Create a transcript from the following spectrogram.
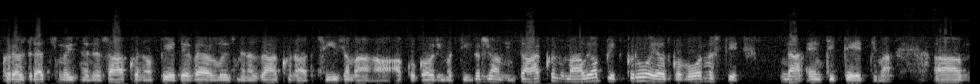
kroz recimo izmjene zakona o PDV ili izmjena zakona o akcizama, ako govorimo o tim državnim zakonima, ali opet kroje odgovornosti na entitetima. Um,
